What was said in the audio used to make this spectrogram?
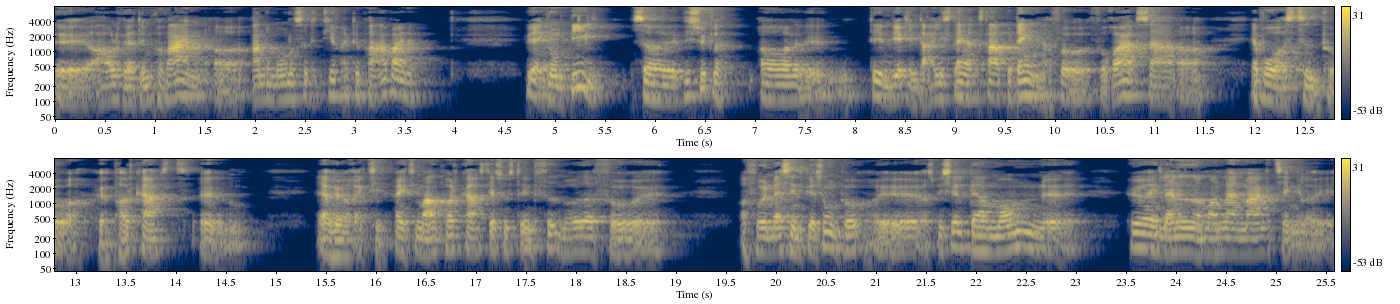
øh, og afleverer dem på vejen, og andre måneder så er det direkte på arbejde. Vi har ikke nogen bil, så øh, vi cykler, og øh, det er en virkelig dejlig start på dagen at få, få rørt sig, og jeg bruger også tiden på at høre podcast. Øh, jeg hører rigtig, rigtig meget podcast. Jeg synes, det er en fed måde at få, øh, at få en masse inspiration på, øh, og specielt der om morgenen øh, høre et eller andet om online marketing, eller øh,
